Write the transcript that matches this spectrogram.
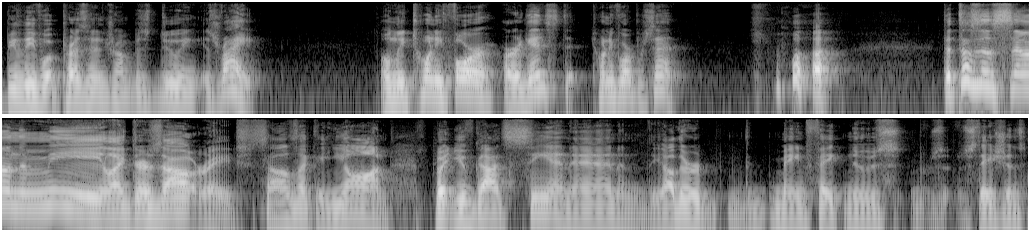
believe what President Trump is doing is right. Only 24 are against it. 24%. that doesn't sound to me like there's outrage. Sounds like a yawn. But you've got CNN and the other main fake news stations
